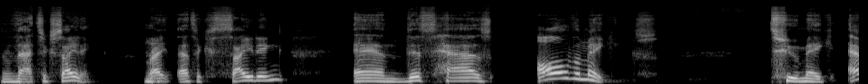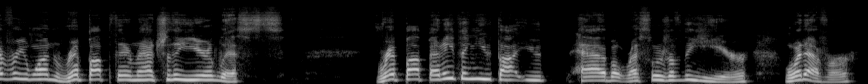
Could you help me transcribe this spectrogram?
that's exciting, mm-hmm. right? That's exciting. And this has all the makings to make everyone rip up their match of the year lists, rip up anything you thought you had about wrestlers of the year, whatever,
